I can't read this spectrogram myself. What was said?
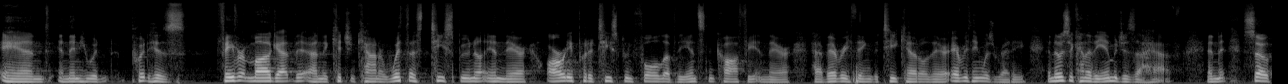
And, and then he would put his favorite mug at the, on the kitchen counter with a teaspoon in there, already put a teaspoonful of the instant coffee in there, have everything, the tea kettle there, everything was ready. And those are kind of the images I have. And th- so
